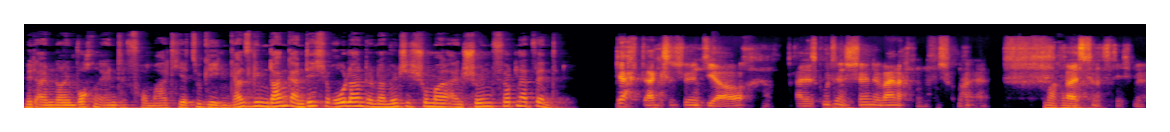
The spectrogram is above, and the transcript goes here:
mit einem neuen Wochenendformat hier zugegen. Ganz lieben Dank an dich, Roland, und dann wünsche ich schon mal einen schönen vierten Advent. Ja, danke schön dir auch. Alles Gute und schöne Weihnachten schon mal. Machen falls wir uns nicht mehr.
